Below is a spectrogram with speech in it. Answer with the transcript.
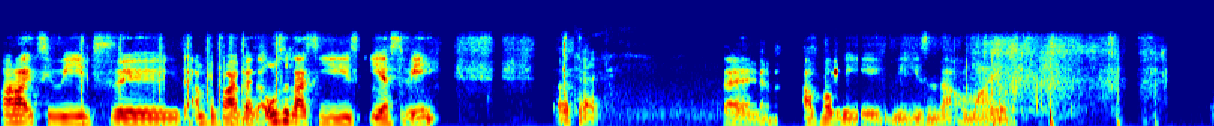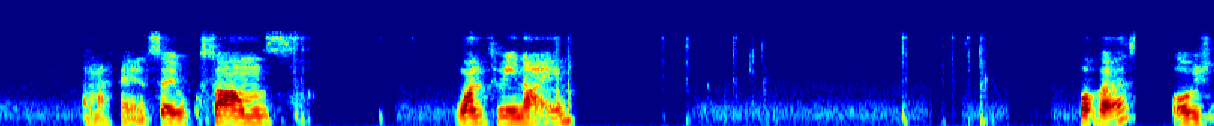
I like to read through the Amplified version. I also like to use ESV, Okay. so I'll probably be using that on my on my phone. So Psalms one three nine. What verse? Or should-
